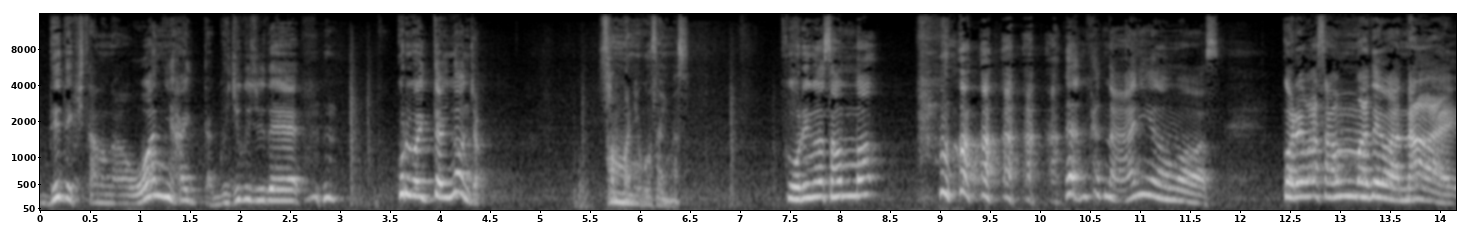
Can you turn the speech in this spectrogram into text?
出てきたのがお椀に入ったぐじゅぐじゅでこれは一体何じゃ？サンマにございますこれがサンマ何を申す？これはサンマではない。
